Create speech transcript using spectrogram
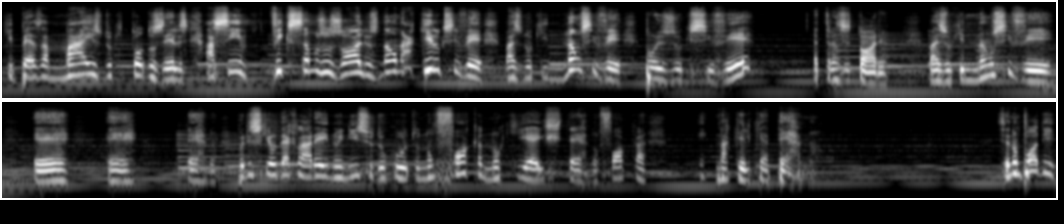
que pesa mais do que todos eles. Assim, fixamos os olhos não naquilo que se vê, mas no que não se vê, pois o que se vê é transitório, mas o que não se vê é é eterno. Por isso que eu declarei no início do culto, não foca no que é externo, foca naquele que é eterno. Você não pode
